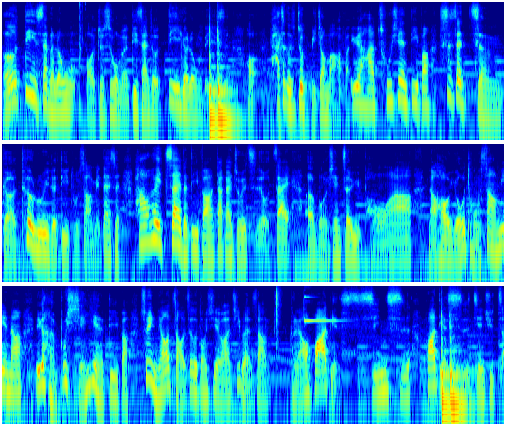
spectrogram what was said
而第三个任务哦，就是我们第三周第一个任务的意思，哦，它这个就比较麻烦，因为它出现的地方是在整个特洛伊的地图上面，但是它会在的地方大概就会只有在呃某些遮雨棚啊，然后油桶上面呢。一个很不显眼的地方，所以你要找这个东西的话，基本上可能要花点心思、花点时间去找。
